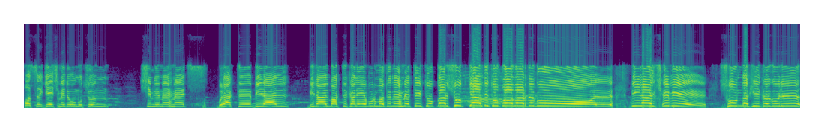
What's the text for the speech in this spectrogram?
Pası geçmedi Umut'un. Şimdi Mehmet bıraktı Bilal. Bilal baktı kaleye vurmadı. Mehmet tek toplar şut geldi top ağlarda gol. Bilal Çebi. Son dakika golü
